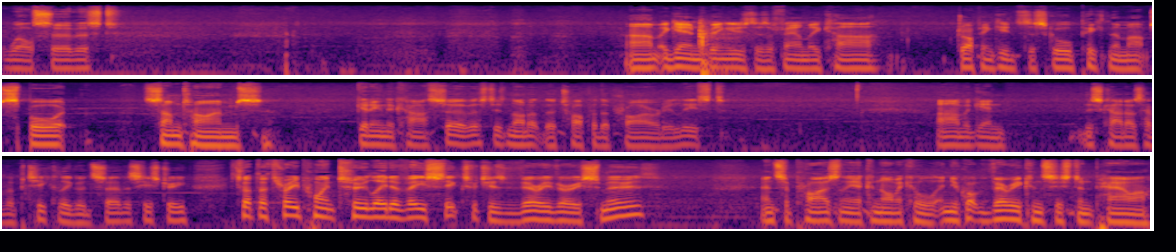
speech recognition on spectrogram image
well serviced. Um, again, being used as a family car, dropping kids to school, picking them up, sport, sometimes getting the car serviced is not at the top of the priority list. Um, again, this car does have a particularly good service history. It's got the 3.2 litre V6, which is very, very smooth and surprisingly economical, and you've got very consistent power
